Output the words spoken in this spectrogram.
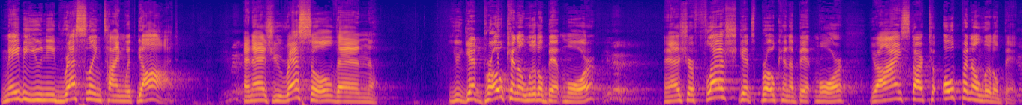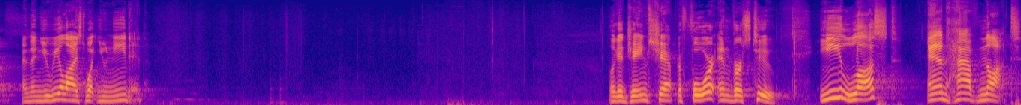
Maybe you need wrestling time with God. And as you wrestle, then you get broken a little bit more. And as your flesh gets broken a bit more, your eyes start to open a little bit. And then you realize what you needed. Look at James chapter 4 and verse 2. Ye lust and have not.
